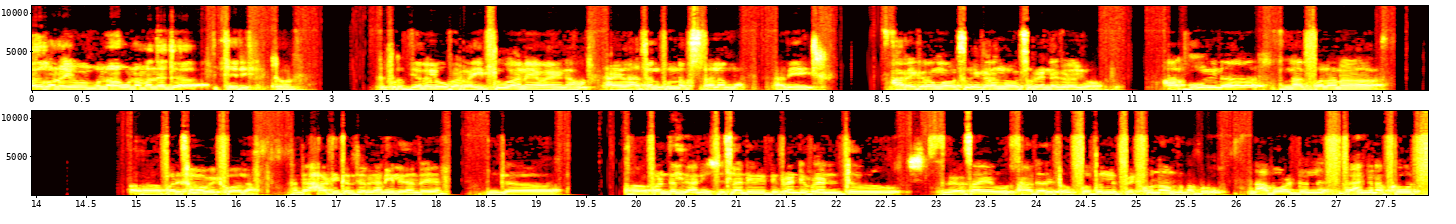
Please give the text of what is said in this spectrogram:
పదకొండు ఉన్న ఉన్న మంది అయితే ఇది. ఇప్పుడు జనరల్ ఒక రైతు అనే ఆయన ఆయన అతనుకున్న స్థలం అది అర ఎకరం కావచ్చు ఎకరం కావచ్చు రెండు ఎకరాలు కావచ్చు. ఆ భూమిలో నాకు ఫలానా పరిశ్రమ పెట్టుకోవాలా? అంటే హార్టికల్చర్ కానీ లేదంటే ఇంకా పంటలు కానీ ఇట్లాంటివి డిఫరెంట్ డిఫరెంట్ వ్యవసాయ ఆధారిత ఉత్పత్తుల్ని పెట్టుకుందాం అనుకున్నప్పుడు నాబార్డు బ్యాంక్ అప్రోచ్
